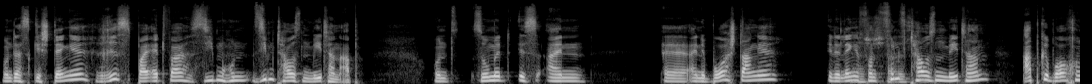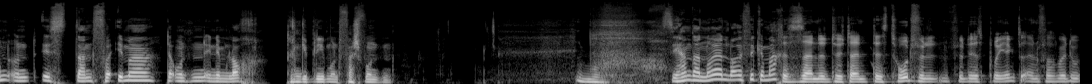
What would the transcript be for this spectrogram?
Und das Gestänge riss bei etwa 700, 7000 Metern ab. Und somit ist ein, äh, eine Bohrstange in der Länge ja, von Scheiße. 5000 Metern abgebrochen und ist dann vor immer da unten in dem Loch drin geblieben und verschwunden. Sie haben da Neuanläufe gemacht? Das ist ja natürlich dein, das Tod für, für das Projekt einfach, weil du.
